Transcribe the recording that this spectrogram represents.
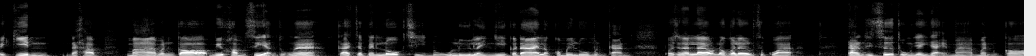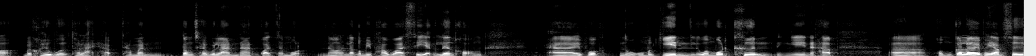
ปกินนะครับ หมามันก็มีความเสี่ยงถูกไหมก็อาจจะเป็นโรคฉี่หนูหรืออะไรอย่างนี้ก็ได้เราก็ไม่รู้เหมือนกัน เพราะฉะนั้นแล้วเราก็เลยรู้สึกว่าการที่ซื้อถุงใหญ่ๆมา มันก็ไม่ค่อย work เท่าไหร่ครับ ถ้ามันต้องใช้เวลานานกว่าจะหมดเนาะแล้วก็มีภาวะเสี่ยงเรื่องของไอ้พวกหนูมากินหรือว่ามดขึ้นอย่างนี้นะครับผมก็เลยพยายามซื้อ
